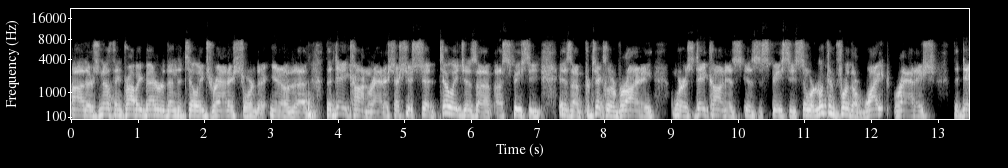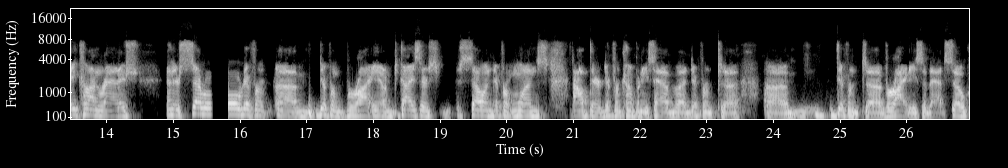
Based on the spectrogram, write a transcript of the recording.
uh, there's nothing probably better than the tillage radish or the you know the the daikon radish. I just said tillage is a, a species is a particular variety, whereas daikon is is a species. So we're looking for the white radish, the daikon radish, and there's several different um, different variety. You know, guys are selling different ones out there. Different companies have uh, different uh, uh, different uh, varieties of that. So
